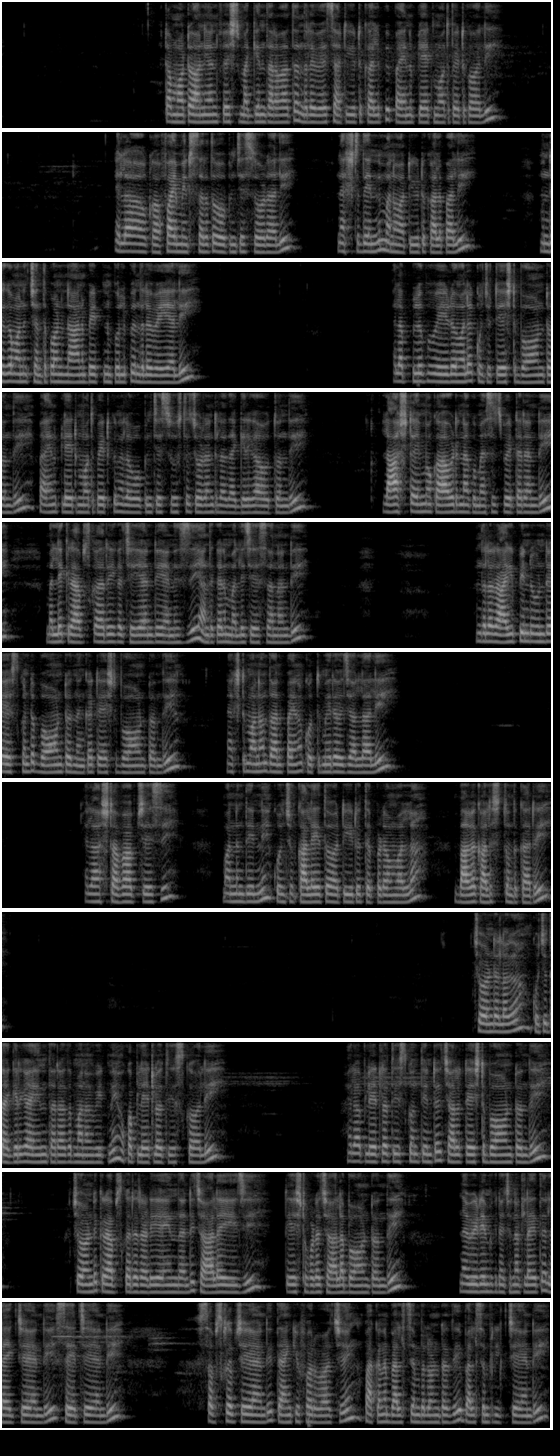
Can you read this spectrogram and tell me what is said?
టమాటో ఆనియన్ పేస్ట్ మగ్గిన తర్వాత ఇందులో వేసి అటు ఇటు కలిపి పైన ప్లేట్ మూత పెట్టుకోవాలి. ఇలా ఒక ఫైవ్ మినిట్స్ తర్వాత ఓపెన్ చేసి చూడాలి. నెక్స్ట్ దీన్ని మనం అటు ఇటు కలపాలి. ముందుగా మనం చింతపండు నానబెట్టిన పులుపు ఇందులో వేయాలి. ఇలా పులుపు వేయడం వల్ల కొంచెం టేస్ట్ బాగుంటుంది. పైన ప్లేట్ మూత పెట్టుకుని ఇలా ఓపెన్ చేసి చూస్తే చూడండి ఇలా దగ్గరగా అవుతుంది. లాస్ట్ టైం ఒక ఆవిడ నాకు మెసేజ్ పెట్టారండి మళ్ళీ క్రాబ్స్ కర్రీ ఇక చేయండి అనేసి అందుకని మళ్ళీ చేశానండి. ఇందులో రాగి పిండి ఉండే వేసుకుంటే బాగుంటుంది ఇంకా టేస్ట్ బాగుంటుంది. నెక్స్ట్ మనం దానిపైన కొత్తిమీర చల్లాలి ఇలా స్టవ్ ఆఫ్ చేసి మనం దీన్ని కొంచెం కలయితో అటు ఇటు తిప్పడం వల్ల బాగా కలుస్తుంది కర్రీ. చూడండి ఇలాగా కొంచెం దగ్గరగా అయిన తర్వాత మనం వీటిని ఒక ప్లేట్లో తీసుకోవాలి. ఇలా ప్లేట్లో తీసుకొని తింటే చాలా టేస్ట్ బాగుంటుంది. చూడండి క్రాబ్స్ కర్రీ రెడీ అయిందండి చాలా ఈజీ టేస్ట్ కూడా చాలా బాగుంటుంది. నా వీడియో మీకు నచ్చినట్లయితే లైక్ చేయండి షేర్ చేయండి. సబ్స్క్రైబ్ చేయండి. థ్యాంక్ యూ ఫర్ వాచింగ్ పక్కన బెల్ సింబల్ ఉంటుంది. బెల్ సింబల్ క్లిక్ చేయండి.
